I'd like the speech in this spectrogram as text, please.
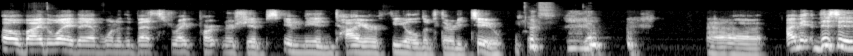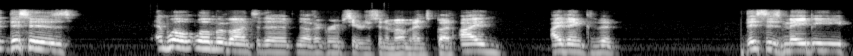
Oh, by the way, they have one of the best strike partnerships in the entire field of 32. Yes. yep. Uh, I mean, this is this is, and we'll we'll move on to the, the other groups here just in a moment. But I, I think that this is maybe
